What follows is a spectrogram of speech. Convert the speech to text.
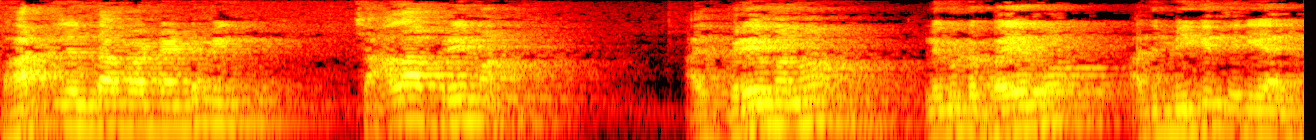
భారతీయ జనతా పార్టీ అంటే మీకు చాలా ప్రేమ. అది ప్రేమనో లేకుంటే భయమో అది మీకే తెలియాలి.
